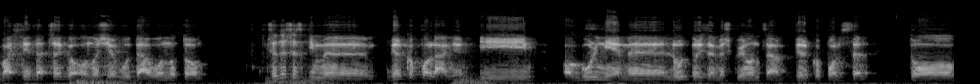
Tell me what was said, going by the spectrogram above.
właśnie dlaczego ono się udało, no to przede wszystkim e, Wielkopolanie i ogólnie e, ludność zamieszkująca w Wielkopolsce to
